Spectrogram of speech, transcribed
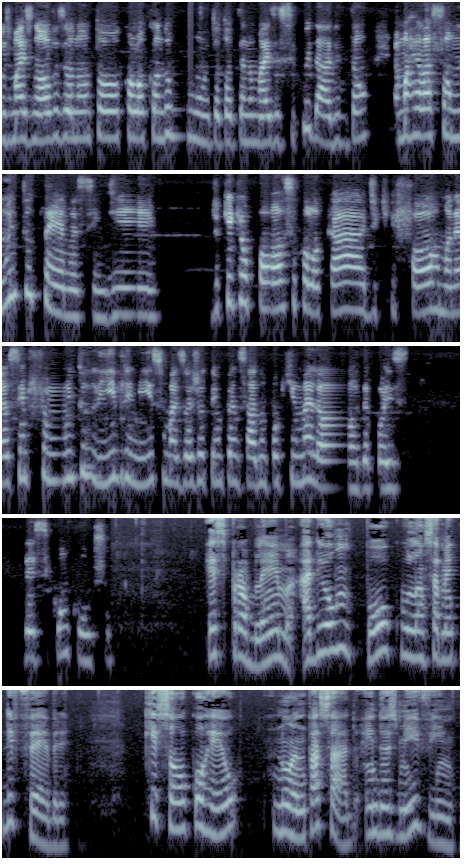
Os mais novos eu não estou colocando muito, eu estou tendo mais esse cuidado. Então, é uma relação muito tênue, assim, de de que, que eu posso colocar, de que forma, né? Eu sempre fui muito livre nisso, mas hoje eu tenho pensado um pouquinho melhor depois desse concurso. Esse problema adiou um pouco o lançamento de Febre, que só ocorreu no ano passado, em 2020.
